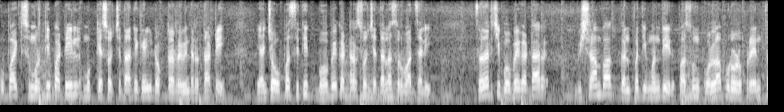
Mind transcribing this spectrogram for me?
उपायुक्त स्मृती पाटील मुख्य स्वच्छता अधिकारी डॉक्टर रवींद्र ताटे यांच्या उपस्थितीत भोबे गटार स्वच्छतेला सुरुवात झाली. सदरची भोबे गटार विश्रामबाग गणपती मंदिरपासून कोल्हापूर रोडपर्यंत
